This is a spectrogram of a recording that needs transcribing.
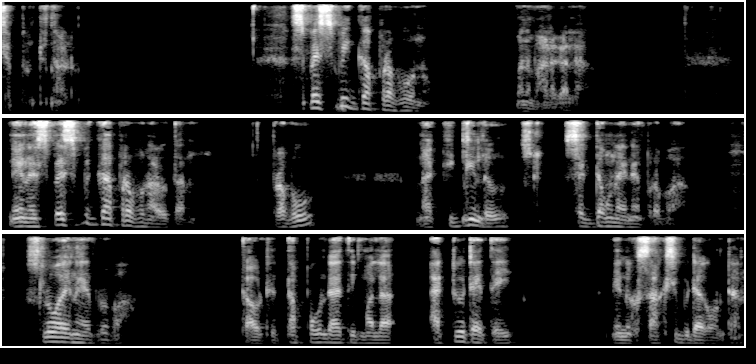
చెప్తుంటున్నాడు. స్పెసిఫిక్గా ప్రభువును మనం అడగాల. నేను స్పెసిఫిక్గా ప్రభుని అడుగుతాను. ప్రభు నా కిడ్నీలు సెట్ డౌన్ అయినాయి ప్రభా. స్లో అయినాయి ప్రభా. కాబట్టి తప్పకుండా అది మళ్ళా యాక్టివేట్ అయితే నేను ఒక సాక్షి బిడ్డగా ఉంటాను.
